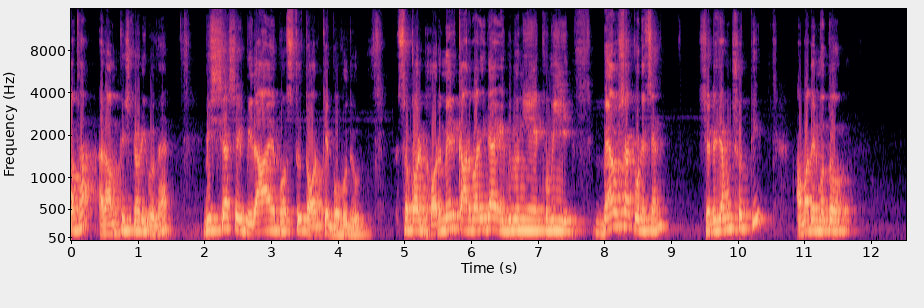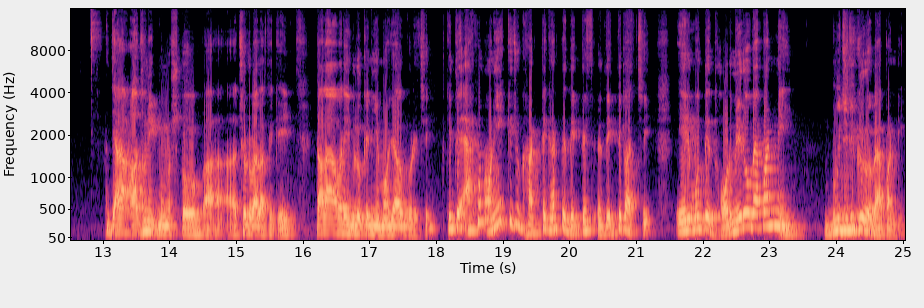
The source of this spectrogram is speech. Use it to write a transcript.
কথা রামকৃষ্ণরই বোধ হয় বিশ্বাসে বিলায় বস্তু তর্কে বহুদূর। সকল ধর্মের কারবারিরা এগুলো নিয়ে খুবই ব্যবসা করেছেন। সেটা যেমন সত্যি, আমাদের মতো যারা আধুনিক মনস্ক ছোটবেলা থেকেই, তারা আবার এগুলোকে নিয়ে মজাও করেছে। কিন্তু এখন অনেক কিছু ঘাঁটতে ঘাঁটতে দেখতে দেখতে পাচ্ছি, এর মধ্যে ধর্মেরও ব্যাপার নেই বুজরিকেরও ব্যাপার নেই।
